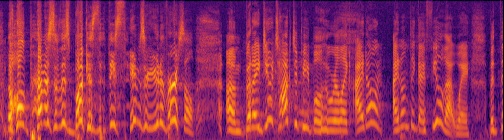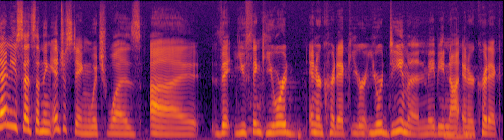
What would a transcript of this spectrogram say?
the whole premise of this book is that these themes are universal. Um, but I do talk to people who are like, I don't, I don't think I feel that way. But then you said something interesting, which was uh, that you think your inner critic, your your demon, maybe not inner critic,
